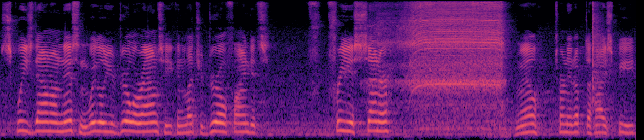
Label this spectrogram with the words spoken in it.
squeeze down on this and wiggle your drill around so you can let your drill find its freest center. Well, turn it up to high speed.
